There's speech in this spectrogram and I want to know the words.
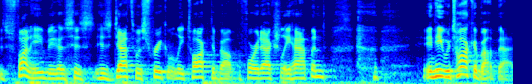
is funny because his, his death was frequently talked about before it actually happened. and he would talk about that.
